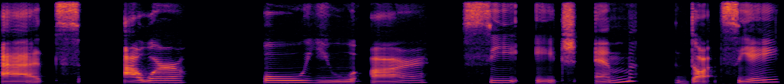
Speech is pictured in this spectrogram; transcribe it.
at our O U R C H M ca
